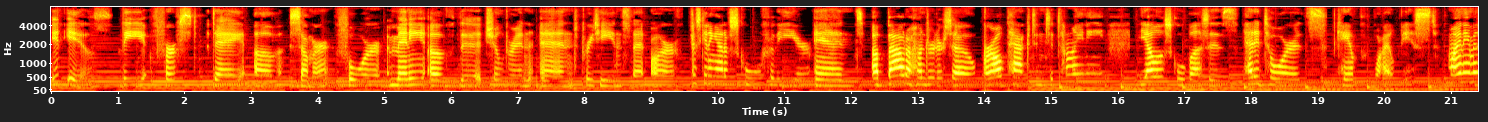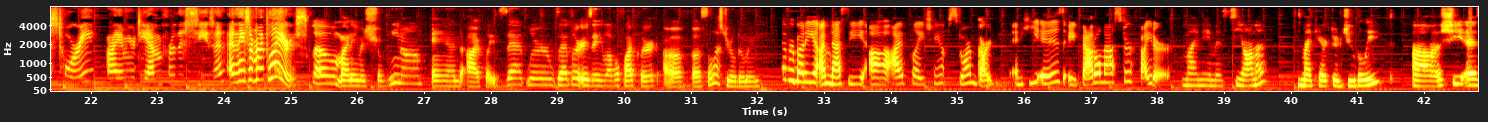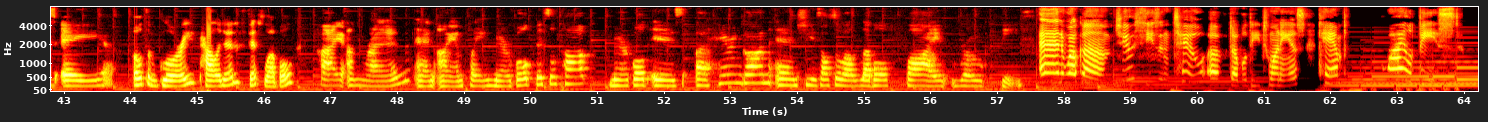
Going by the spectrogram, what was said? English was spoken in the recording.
it is the first day of summer for many of the children and preteens that are just getting out of school for the year. And about a hundred or so are all packed into tiny yellow school buses headed towards Camp Wildebeast. My name is Tori. I am your DM for this season, and these are my players. Hello, my name is Shalina, and I played Zadler. Zadler is a level 5 cleric of the Celestial Domain. everybody, I'm Nessie. Uh, I play Champ Stormgarden, and he is a Battlemaster fighter. My name is Tiana. My character Jubilee. Uh, she is a Oath of Glory Paladin, fifth level. Hi, I'm Ren, and I am playing Marigold Thistletop. Marigold is a Harengon, and she is also a level 5 rogue thief. And welcome to season two of Double D20's Camp Wildebeast.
